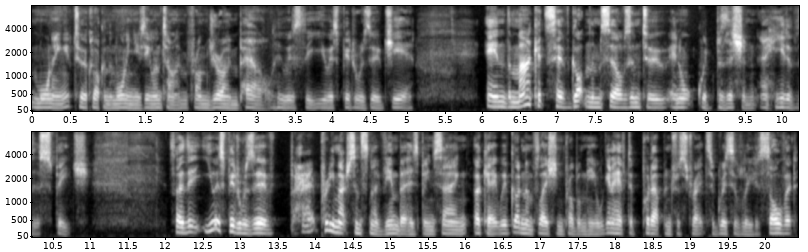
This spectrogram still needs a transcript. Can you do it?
morning at two o'clock in the morning, New Zealand time, from Jerome Powell, who is the US Federal Reserve Chair. And the markets have gotten themselves into an awkward position ahead of this speech. So the US Federal Reserve pretty much since November has been saying, okay, we've got an inflation problem here. We're going to have to put up interest rates aggressively to solve it.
